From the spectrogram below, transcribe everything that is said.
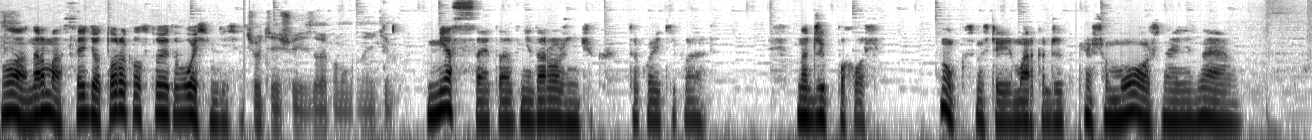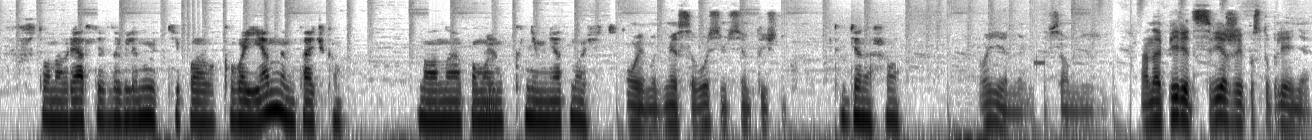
Ну ладно, нормас, сойдет. Oracle стоит 80. Что у тебя еще есть? Давай помогу найти. Месса это внедорожничек. Такой типа на джип похож. Ну, в смысле, марка джип. Конечно, можно, я не знаю, что навряд ли заглянуть типа к военным тачкам. Но она, по-моему, к ним не относится. Ой, мы место 87 тысяч. Ты где нашел? Военный, в самом низу. Она перед свежие поступления.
